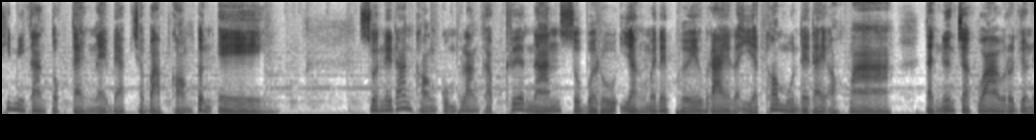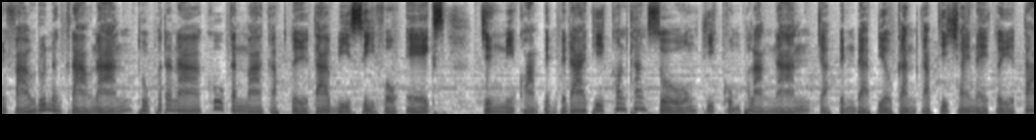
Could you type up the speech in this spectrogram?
ที่มีการตกแต่งในแบบฉบับของตนเอง ส่วนในด้านของกลุ่มพลังขับเคลื่อนนั้นซูบารุยังไม่ได้เผยรายละเอียดข้อมูลใด ๆออกมา แต่เนื่องจากว่ารถยนต์ไฟฟ้ารุ่นดังกล่าวนั้น ถูกพัฒนาคู่กันมากับ Toyota BC4X จึงมีความเป็นไปได้ที่ค่อนข้างสูงที่กลุ่มพลังนั้นจะเป็นแบบเดียวกันกับที่ใช้ใน Toyota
